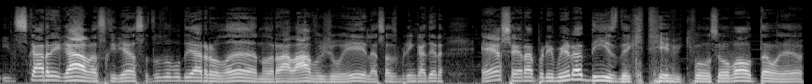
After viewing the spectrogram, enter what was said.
e descarregava as crianças, todo mundo ia rolando, ralava o joelho, essas brincadeiras. Essa era a primeira Disney que teve, que foi o seu Valtão, né?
